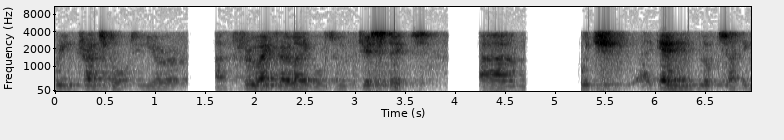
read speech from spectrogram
green transport in Europe uh, through eco labels and logistics, um, which again looks, I think,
